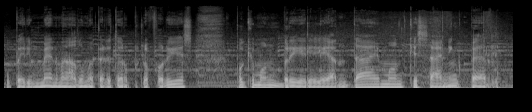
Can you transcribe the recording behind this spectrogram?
που περιμένουμε να δούμε περαιτέρω πληροφορίες Pokemon Brilliant Diamond και Shining Pearl.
